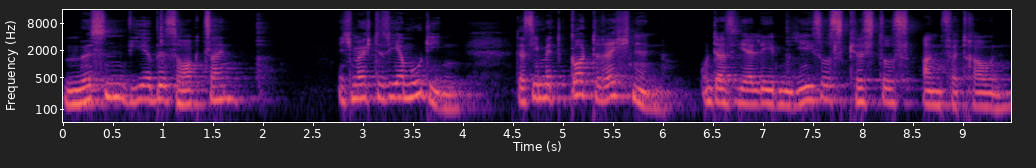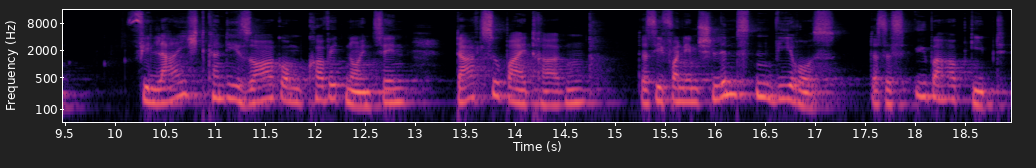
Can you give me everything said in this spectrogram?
Müssen wir besorgt sein? Ich möchte Sie ermutigen, dass Sie mit Gott rechnen und dass Sie Ihr Leben Jesus Christus anvertrauen. Vielleicht kann die Sorge um Covid-19 dazu beitragen, dass Sie von dem schlimmsten Virus, das es überhaupt gibt,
